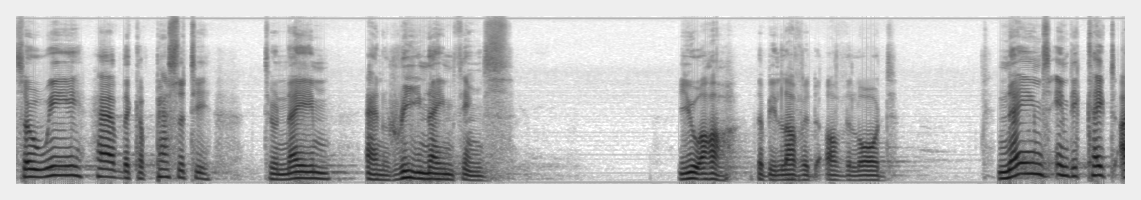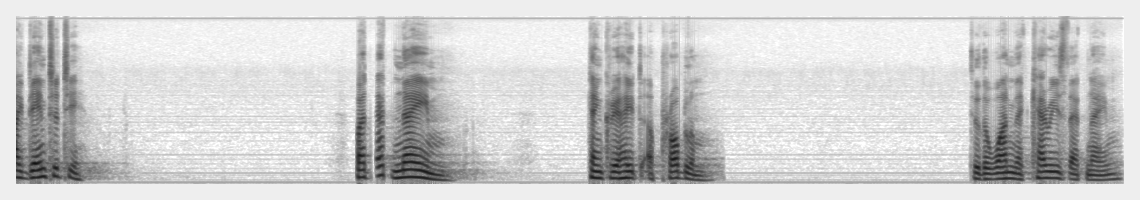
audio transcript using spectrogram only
So we have the capacity to name and rename things. You are the beloved of the Lord. Names indicate identity. But that name can create a problem to the one that carries that name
